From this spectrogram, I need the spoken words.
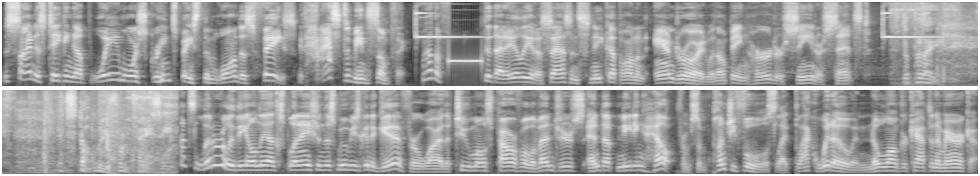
The sign is taking up way more screen space than Wanda's face. It has to mean something. How the did that alien assassin sneak up on an android without being heard or seen or sensed? The blade. It stopped me from phasing. That's literally the only explanation this movie's gonna give for why the two most powerful Avengers end up needing help from some punchy fools like Black Widow and no longer Captain America.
